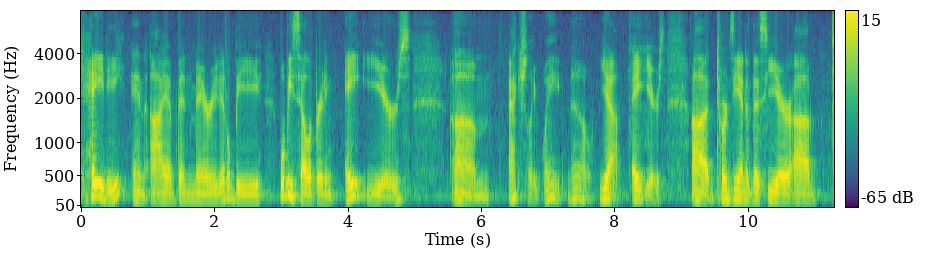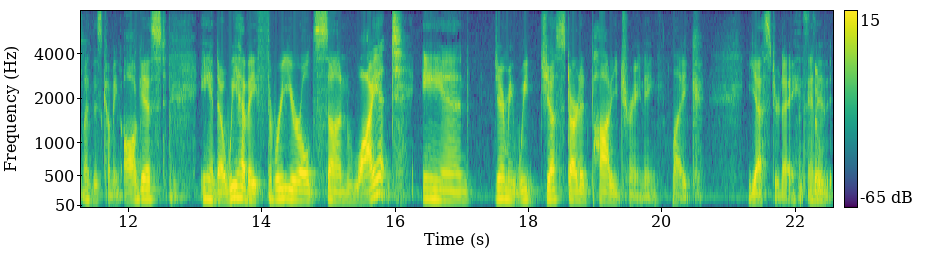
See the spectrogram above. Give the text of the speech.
Katie and I have been married. It'll be we'll be celebrating eight years. Um, actually, wait, no, yeah, eight years. Uh, towards the end of this year, uh, this coming August, and uh, we have a three-year-old son, Wyatt, and Jeremy. We just started potty training, like yesterday, That's and it,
